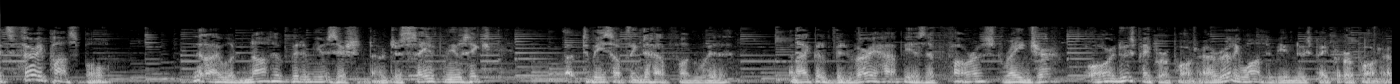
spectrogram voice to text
It's very possible that I would not have been a musician. I would just saved music uh, to be something to have fun with. And I could have been very happy as a forest ranger or a newspaper reporter. I really want to be a newspaper reporter.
